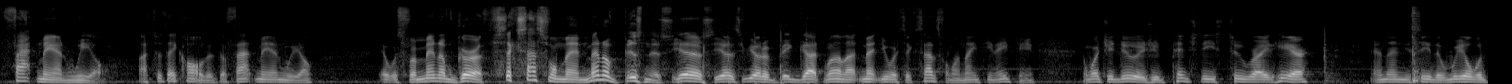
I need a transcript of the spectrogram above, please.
Fat Man wheel. That's what they called it, the fat man wheel. It was for men of girth, successful men, men of business. Yes, yes, if you had a big gut, well, that meant you were successful in 1918. And what you do is you'd pinch these two right here, and then you see the wheel would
